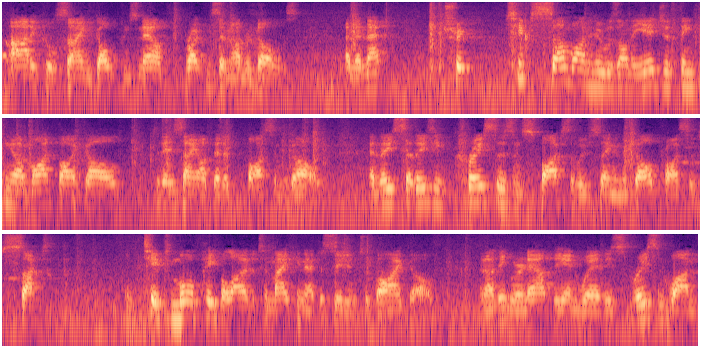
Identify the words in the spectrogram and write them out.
article saying gold is now broken $700. And then that trick tips someone who was on the edge of thinking I might buy gold to then saying I better buy some gold. And these, so these increases and spikes that we've seen in the gold price have sucked and tipped more people over to making that decision to buy gold. And I think we're now at the end where this recent one,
